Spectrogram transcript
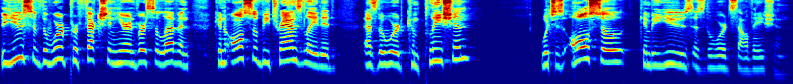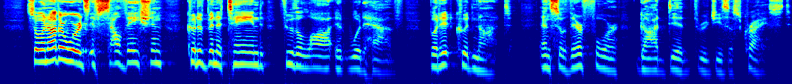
The use of the word perfection here in verse 11 can also be translated as the word completion, which is also can be used as the word salvation. So, in other words, if salvation could have been attained through the law, it would have, but it could not. And so, therefore, God did through Jesus Christ.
